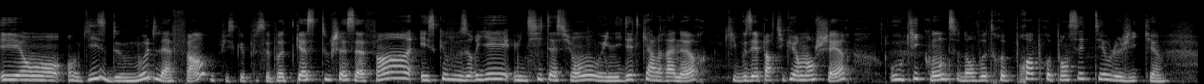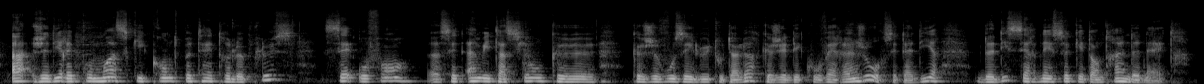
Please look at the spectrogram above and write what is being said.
Et en, guise de mot de la fin, puisque ce podcast touche à sa fin, est-ce que vous auriez une citation ou une idée de Karl Rahner qui vous est particulièrement chère ou qui compte dans votre propre pensée théologique Ah, je dirais pour moi, ce qui compte peut-être le plus, c'est au fond euh, cette invitation que, que je vous ai lue tout à l'heure, que j'ai découvert un jour, c'est-à-dire de discerner ce qui est en train de naître.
